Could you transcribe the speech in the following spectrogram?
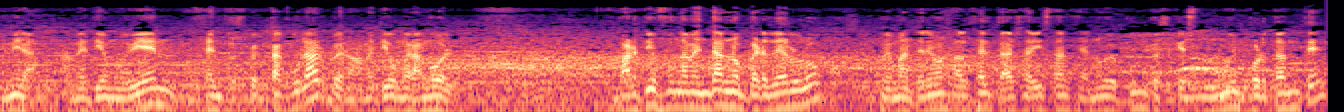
Y mira, ha metido muy bien, centro espectacular, pero ha metido un gran gol. Partido fundamental no perderlo, porque mantenemos al Celta a esa distancia de nueve puntos, que es muy importante.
